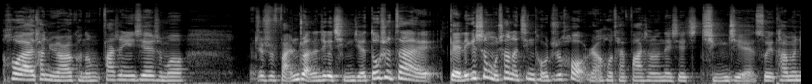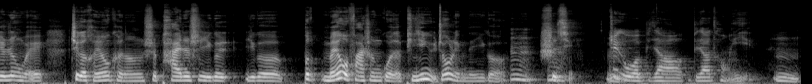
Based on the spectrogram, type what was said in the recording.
后来他女儿可能发生一些什么，就是反转的这个情节，都是在给了一个圣母像的镜头之后，然后才发生了那些情节，所以他们就认为这个很有可能是拍的是一个一个不没有发生过的平行宇宙里面的一个嗯，事情。这个我比较比较同意。嗯，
